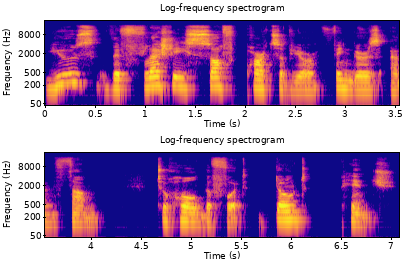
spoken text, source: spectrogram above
use the fleshy, soft parts of your fingers and thumb to hold the foot. Don't pinch.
